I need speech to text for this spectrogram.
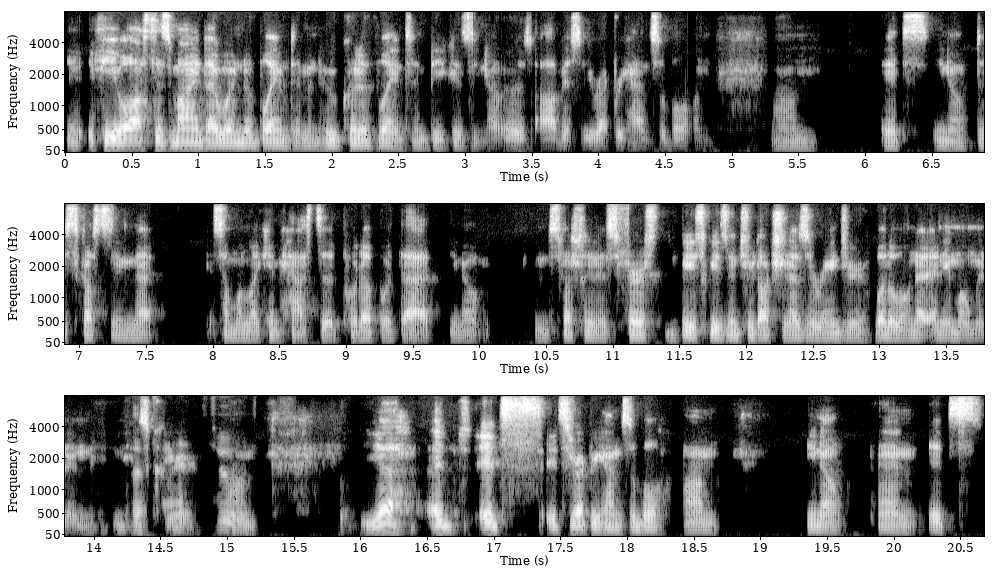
if he lost his mind, I wouldn't have blamed him, and who could have blamed him? Because you know it was obviously reprehensible, and um, it's you know disgusting that someone like him has to put up with that, you know, especially in his first, basically his introduction as a Ranger, let alone at any moment in, in his career. Um, yeah, it, it's it's reprehensible, um, you know, and it's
